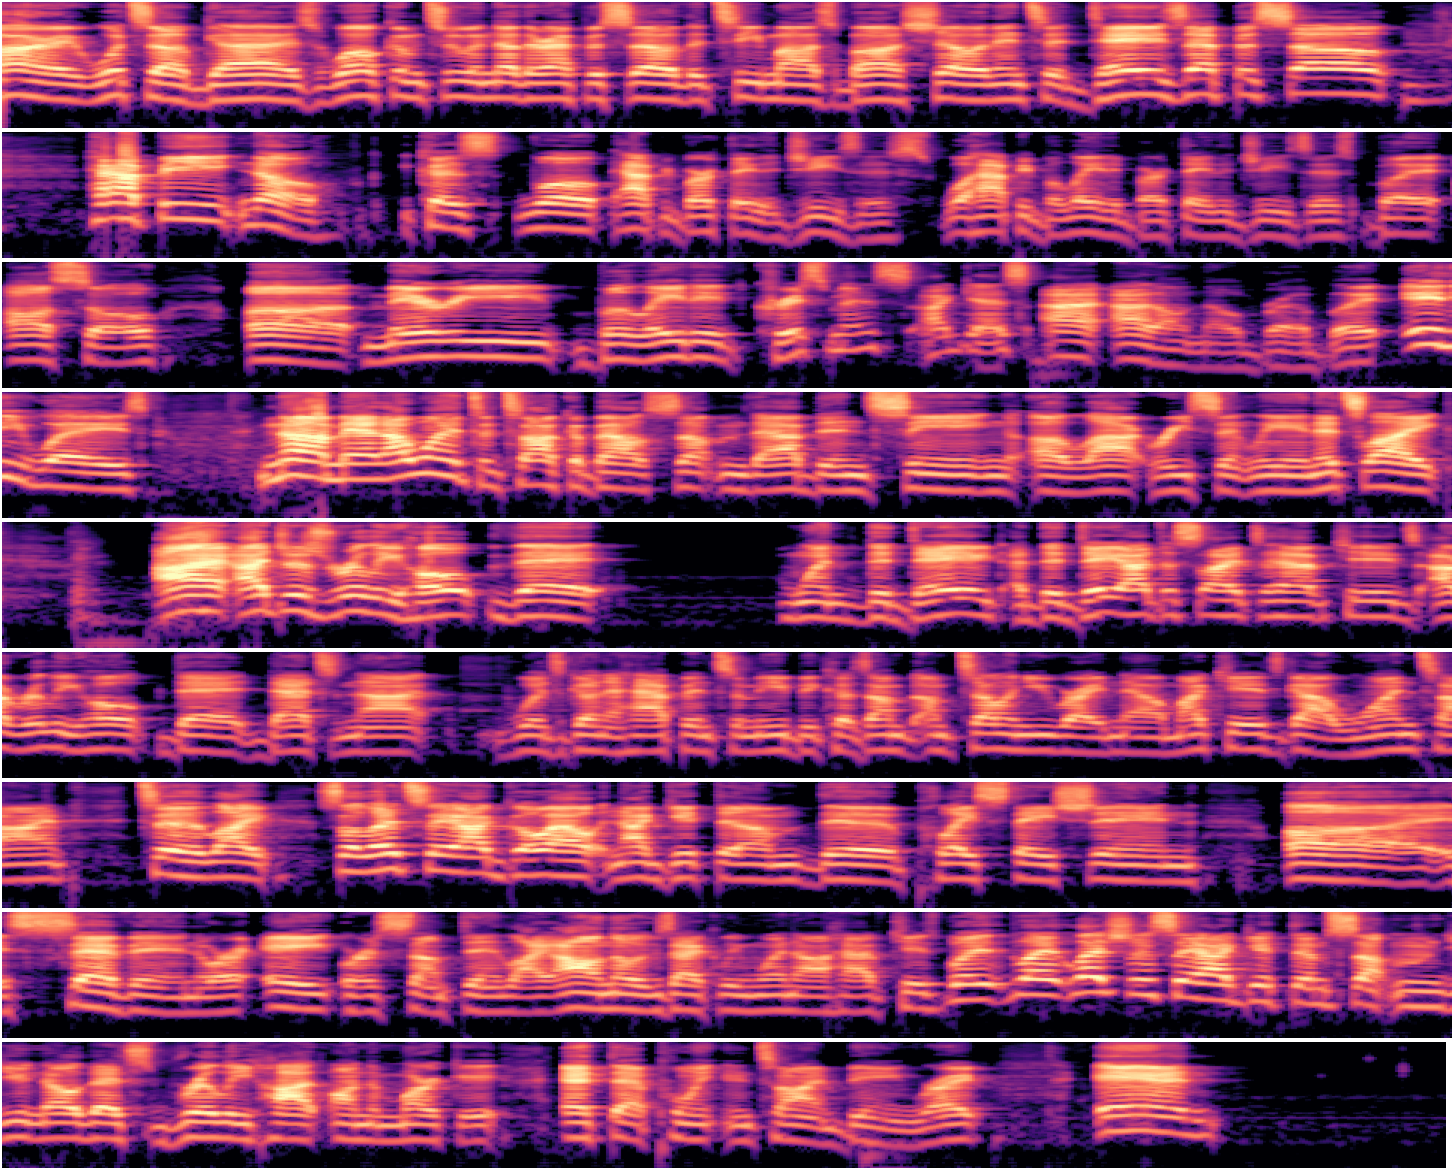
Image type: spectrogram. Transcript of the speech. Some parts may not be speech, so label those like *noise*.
All right, what's up, guys? Welcome to another episode of the T Moss Boss Show. And in today's episode, happy, no, because, well, happy birthday to Jesus. Well, happy belated birthday to Jesus, but also, uh, Merry belated Christmas, I guess. I, I don't know, bro. But, anyways, nah, man, I wanted to talk about something that I've been seeing a lot recently. And it's like, I, I just really hope that when the day the day I decide to have kids, I really hope that that's not what's gonna happen to me because I'm I'm telling you right now, my kids got one time to like. So let's say I go out and I get them the PlayStation uh seven or eight or something like i don't know exactly when i'll have kids but let, let's just say i get them something you know that's really hot on the market at that point in time being right and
